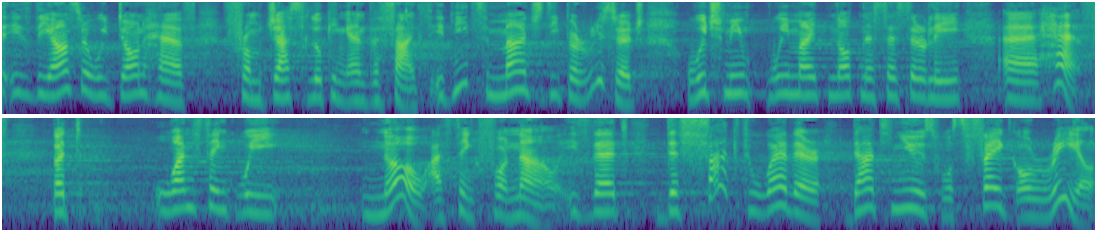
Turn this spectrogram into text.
is the answer we don't have from just looking at the facts. It needs much deeper research, which we might not necessarily uh, have. But one thing we know, I think, for now, is that the fact whether that news was fake or real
